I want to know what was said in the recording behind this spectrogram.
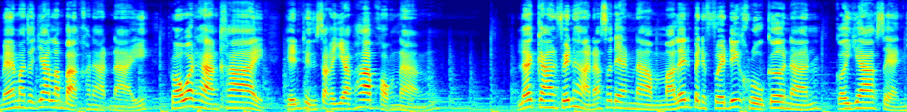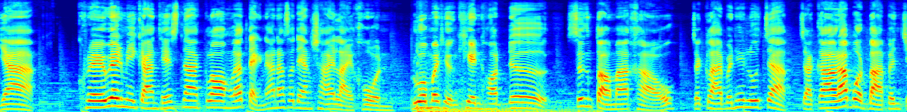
แม้มันจะยากลำบากขนาดไหน เพราะว่าทางค่ายเห็นถึงศักยภาพของหนัง และการเฟ้นหานักแสดงนำมาเล่นเป็นเฟรดดี้ครูเกอร์นั้น ก็ยากแสนยาก เครเวนมีการเทสหน้ากล้องและแต่งหน้านักแสดงชายหลายคน รวมไปถึงเคนฮอตเดอร์ ซึ่งต่อมาเขาจะกลายเป็นที่รู้จักจากการรับบทบาทเป็นเจ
